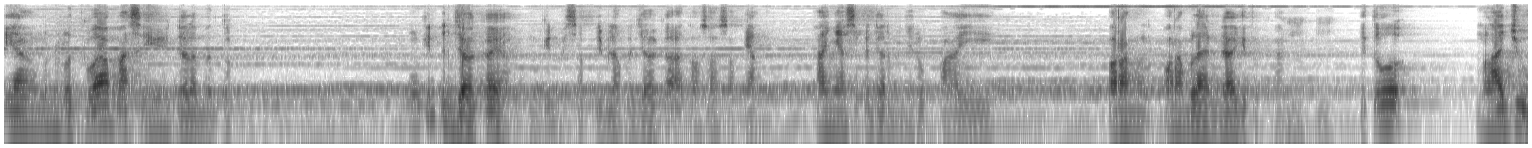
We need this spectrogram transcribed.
yang menurut gua masih dalam bentuk mungkin penjaga ya mungkin bisa dibilang penjaga atau sosok yang hanya sekedar menyerupai orang orang Belanda gitu kan. Hmm, hmm. itu melaju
